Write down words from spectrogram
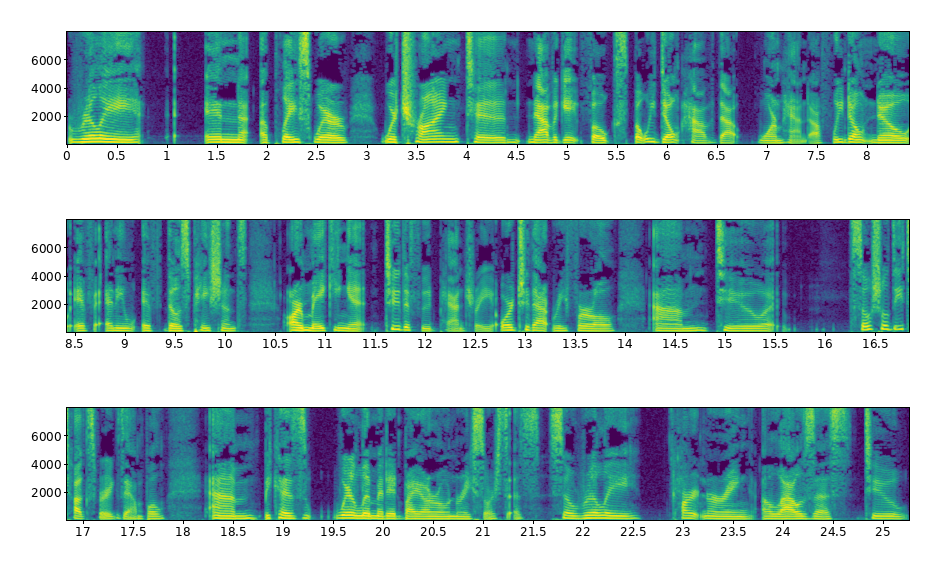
really in a place where we're trying to navigate folks, but we don't have that warm handoff. We don't know if any if those patients are making it to the food pantry or to that referral um, to social detox, for example, um, because we're limited by our own resources. So really, partnering allows us to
